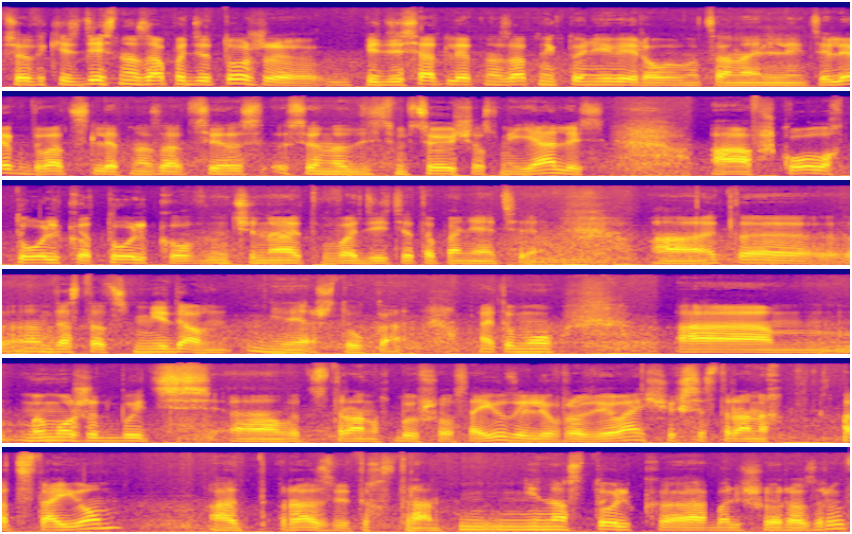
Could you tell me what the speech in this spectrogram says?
Все-таки здесь на Западе тоже 50 лет назад никто не верил в эмоциональный интеллект, 20 лет назад все, все над этим все еще смеялись, а в школах только-только начинают вводить это понятие. А это достаточно недавняя штука. Поэтому а, мы, может быть, а, вот в странах бывшего Союза или в развивающихся странах отстаем от развитых стран. Не настолько большой разрыв.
